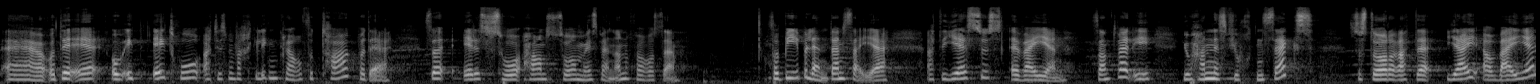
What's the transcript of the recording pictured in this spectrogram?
Eh, og, det er, og jeg, jeg, tror at hvis vi virkelig klarer å få tak på det, så, så har han så mye spennende for oss. For Bibelen den sier at Jesus er veien. Sant vel? I Johannes 14, 14,6 så står det at 'Jeg er veien,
